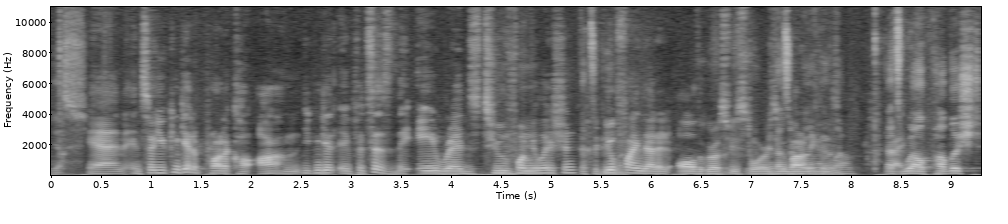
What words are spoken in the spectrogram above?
Yes. And and so you can get a product called um, you can get if it says the AREDS 2 formulation. Mm-hmm. That's a good You'll one. find that at all the grocery stores. That's you a buy really good Amazon. one. That's Right. well published,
